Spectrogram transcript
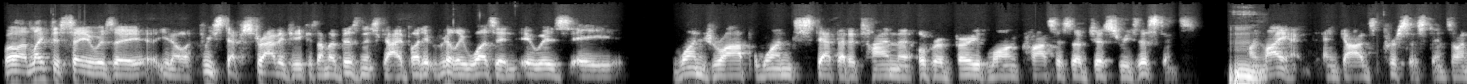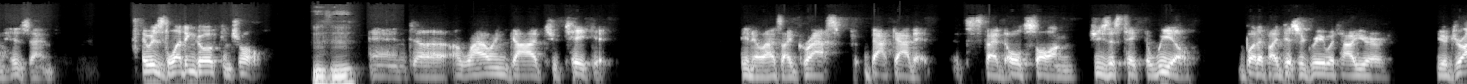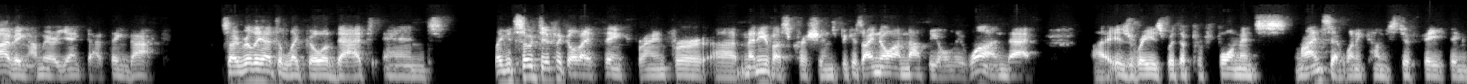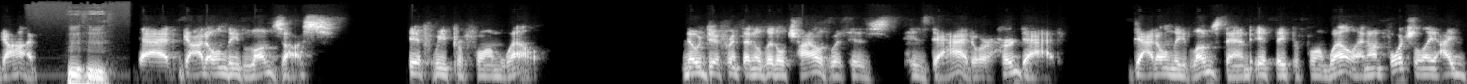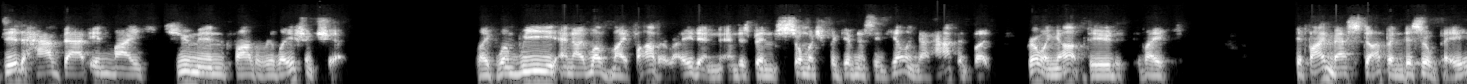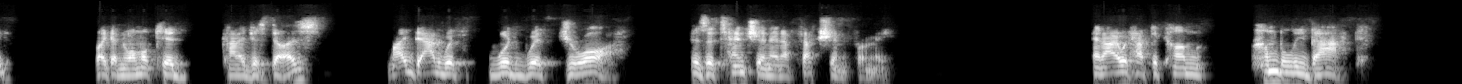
Well, I'd like to say it was a you know a three step strategy because I'm a business guy, but it really wasn't. It was a one drop, one step at a time over a very long process of just resistance mm. on my end and God's persistence on His end. It was letting go of control mm-hmm. and uh, allowing God to take it. You know, as I grasp back at it, it's that old song, "Jesus, take the wheel." But if I disagree with how you're you're driving, I'm going to yank that thing back. So I really had to let go of that. And like, it's so difficult, I think, Brian, for uh, many of us Christians, because I know I'm not the only one that uh, is raised with a performance mindset when it comes to faith in God. Mm-hmm. That God only loves us if we perform well. No different than a little child with his, his dad or her dad dad only loves them if they perform well. And unfortunately, I did have that in my human father relationship. Like when we, and I love my father, right? And, and there's been so much forgiveness and healing that happened. But growing up, dude, like if I messed up and disobeyed, like a normal kid kind of just does, my dad would, would withdraw his attention and affection from me and I would have to come humbly back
